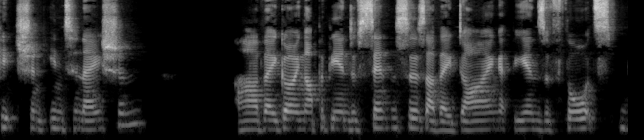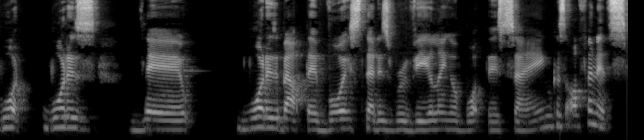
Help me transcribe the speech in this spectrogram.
pitch and intonation. Are they going up at the end of sentences? Are they dying at the ends of thoughts? What what is their what is about their voice that is revealing of what they're saying because often it's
